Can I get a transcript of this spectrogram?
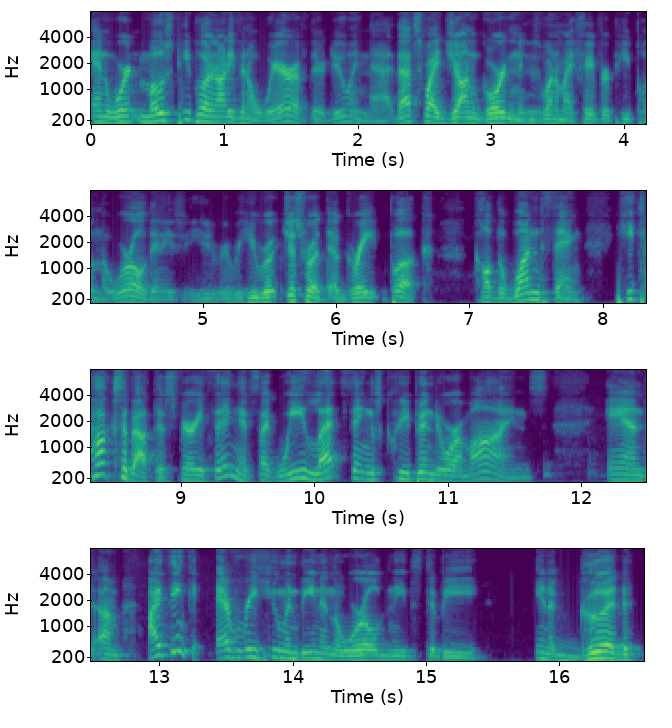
and we're most people are not even aware if they're doing that. That's why Jon Gordon, who's one of my favorite people in the world, and he's, he he wrote, just wrote a great book called The One Thing. He talks about this very thing. It's like we let things creep into our minds, and um, I think every human being in the world needs to be in a good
